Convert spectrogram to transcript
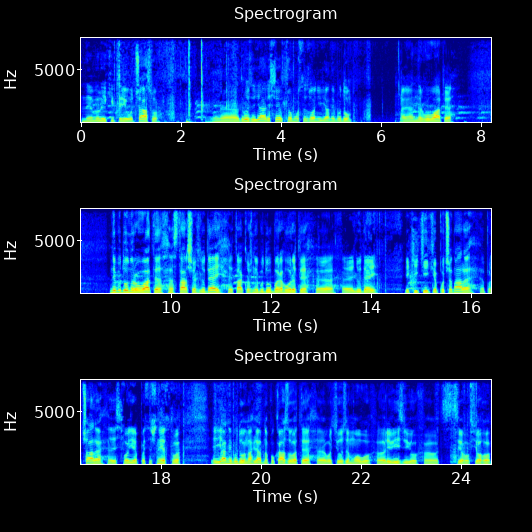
невеликий період часу. Е, Друзі, я вирішив в цьому сезоні я не буду нервувати. Не буду нервувати е, старших людей, також не буду барагурити е, е, людей, які тільки починали, почали е, своє посічництво. І я не буду наглядно показувати е, оцю зимову е, ревізію е, цього всього,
